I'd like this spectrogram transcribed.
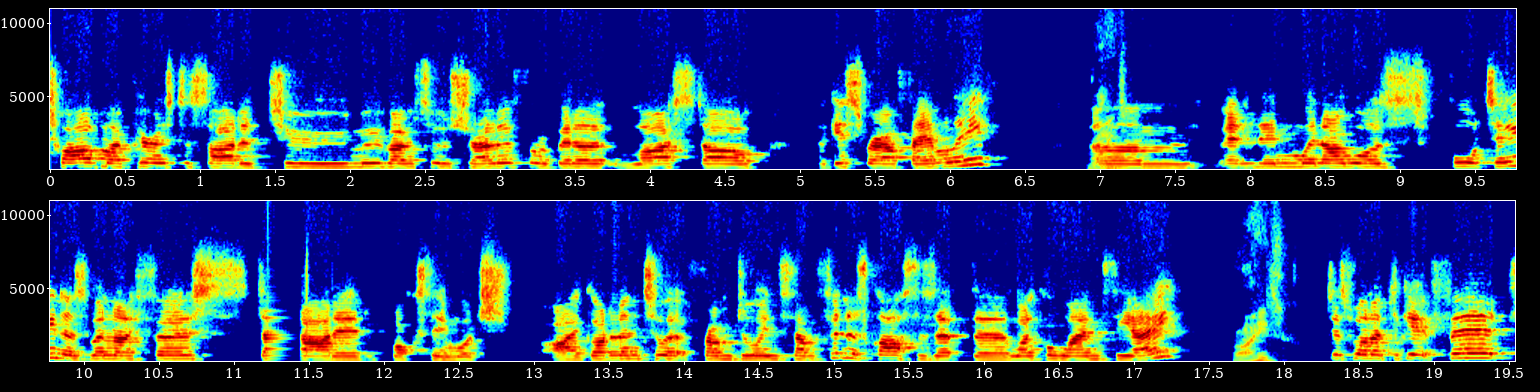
12, my parents decided to move over to Australia for a better lifestyle, I guess, for our family. Right. Um, and then when I was 14 is when I first started boxing, which I got into it from doing some fitness classes at the local YMCA. Right just wanted to get fit.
